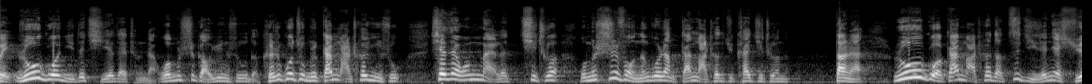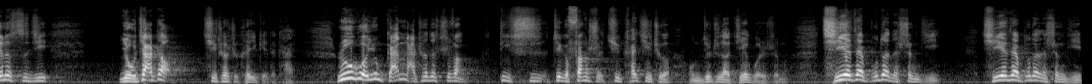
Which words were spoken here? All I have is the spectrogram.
位，如果你的企业在成长，我们是搞运输的，可是过去我们是赶马车运输，现在我们买了汽车，我们是否能够让赶马车的去开汽车呢？当然，如果赶马车的自己人家学了司机，有驾照，汽车是可以给他开。如果用赶马车的释放第十这个方式去开汽车，我们就知道结果是什么。企业在不断的升级，企业在不断的升级，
